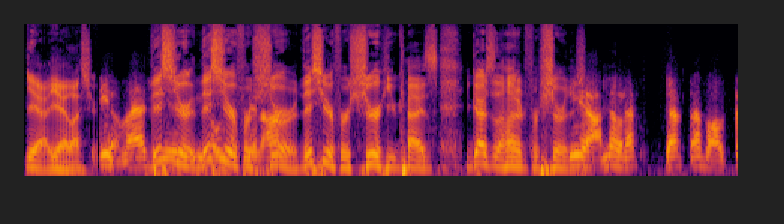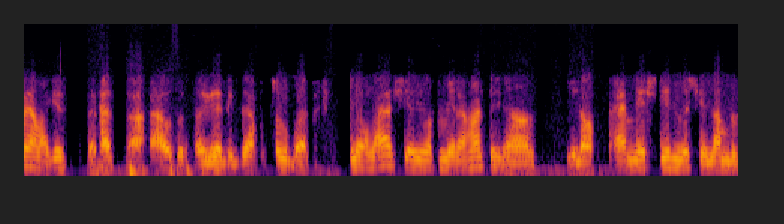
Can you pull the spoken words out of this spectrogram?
Yeah, yeah, last year. Yeah, last this year. year, this know, year for sure. On. This year for sure. You guys, you guys are the hundred for sure. yeah, year. I know. That's that's that's what I was saying. Like it's that's uh, that was a good example too. But you know, last year you were from hunting. Um, you know, at Michigan, Michigan number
